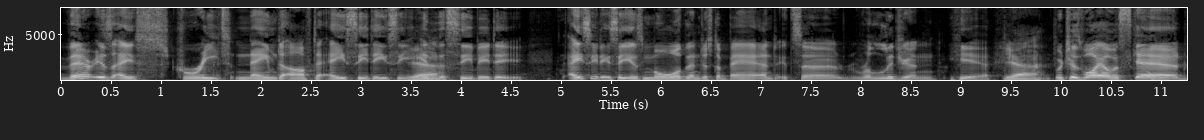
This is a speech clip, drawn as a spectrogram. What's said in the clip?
There is a street named after ACDC Yeah. in the CBD. ACDC is more than just a band, it's a religion here. Yeah. Which is why I was scared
